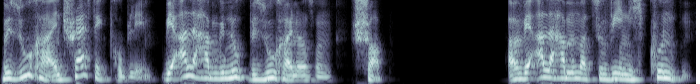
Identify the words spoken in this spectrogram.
Besucher, ein Traffic-Problem. Wir alle haben genug Besucher in unserem Shop. Aber wir alle haben immer zu wenig Kunden.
